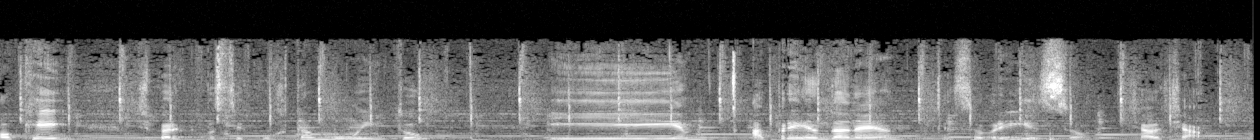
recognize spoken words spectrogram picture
Ok? Espero que você curta muito e aprenda, né? É sobre isso. Tchau, tchau.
